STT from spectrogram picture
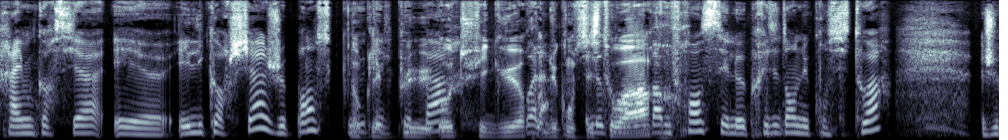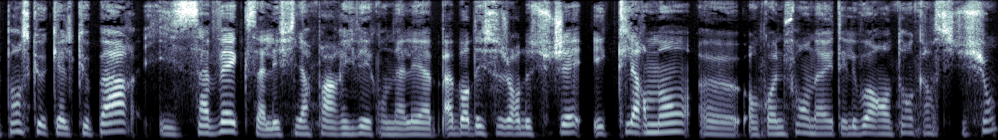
Raïm Corsia et euh, Elie Korsia, je pense que donc les plus hautes figures du consistoire. Le grand France, c'est le président du consistoire. Je pense que quelque part, ils savaient que ça allait finir par arriver, qu'on allait aborder ce genre de sujet. Et clairement, encore une fois, on a été les voir en tant qu'institution.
